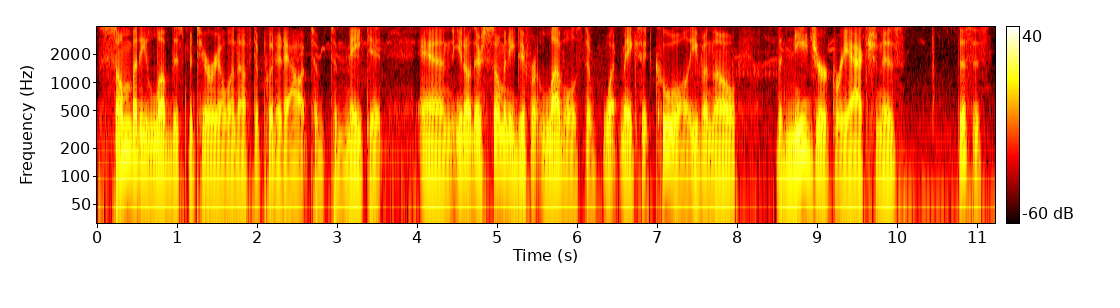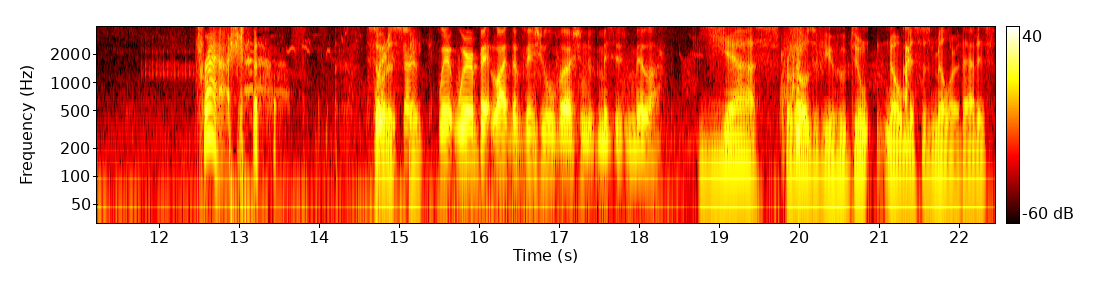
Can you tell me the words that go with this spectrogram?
Somebody loved this material enough to put it out to to make it, and you know there's so many different levels to what makes it cool. Even though the knee jerk reaction is this is trash, so We're- to speak. we're, we're a bit like the visual version of Mrs. Miller. Yes, for those of you who don't know Mrs. Miller, that is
